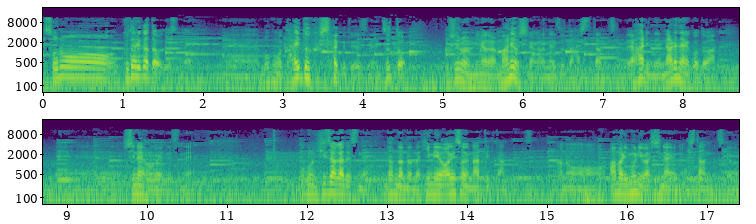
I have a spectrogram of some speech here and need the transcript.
その下り方をですね、僕も体得したくてですねずっと後ろを見ながら真似をしながらねずっと走ってたんですけどやはりね慣れないことは、えー、しない方がいいですね。僕の膝がですねだんだんだんだん悲鳴を上げそうになってきたんです、あのー、あまり無理はしないようにはしたんですけども。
